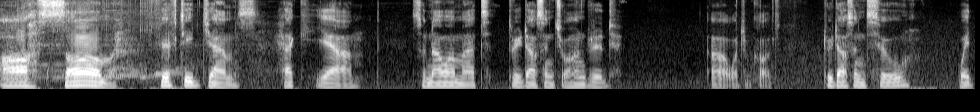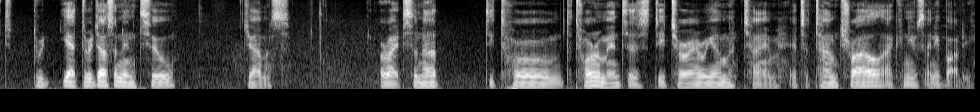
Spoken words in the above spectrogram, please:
Awesome. 50 gems. Heck yeah. So now I'm at 3,200. Uh, what you call it? 3,002. Wait, three, yeah, 3,002 gems. Alright, so now the, tor the tournament is the terrarium time. It's a time trial, I can use anybody.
